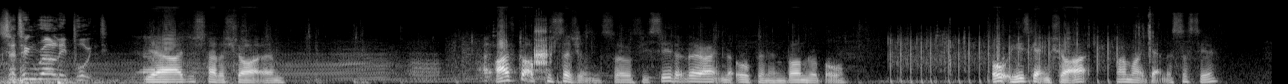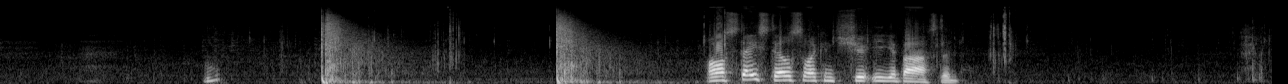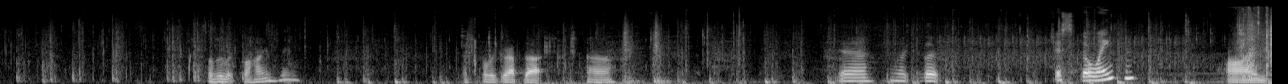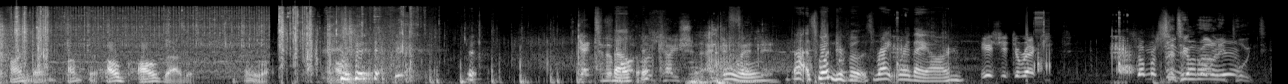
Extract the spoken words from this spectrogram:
Setting rally point. Yeah, I just had a shot at him. I've got a precision, so if you see that they're out in the open and vulnerable. Oh, he's getting shot at. I might get an assist here. Oh, stay still so I can shoot you, you bastard. Probably look behind me. I should probably grab that. Uh, yeah, like but... Just going. I'm, I'm there. I'm there. I'll, I'll grab it. I'll tell you what. I'll do it. Get to the marked Selfish. location and defend Oh, it. that's wonderful. It's right where they are. Here's your directions. Some Setting gun over rally here. point.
